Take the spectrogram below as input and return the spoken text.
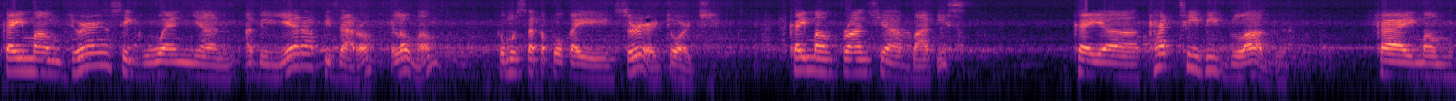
kay Ma'am Jern Seguenian Abiliera Pizarro. Hello, Ma'am. Kumusta ka po kay Sir George? Kay Ma'am Francia Batis, kay uh, Cat TV Vlog, kay Ma'am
